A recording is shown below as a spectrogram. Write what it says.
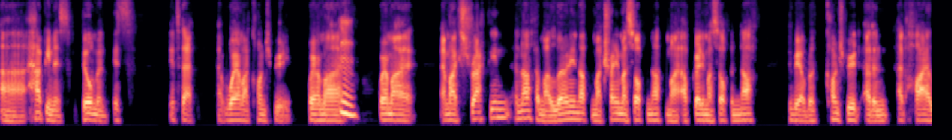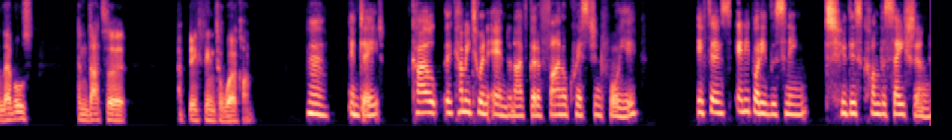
uh, happiness, fulfillment. It's, it's that uh, where am I contributing? Where am I, mm. where am I, am I extracting enough? Am I learning enough? Am I training myself enough? Am I upgrading myself enough to be able to contribute at an, at higher levels? And that's a, a big thing to work on. Hmm, indeed. Kyle, coming to an end, and I've got a final question for you. If there's anybody listening to this conversation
